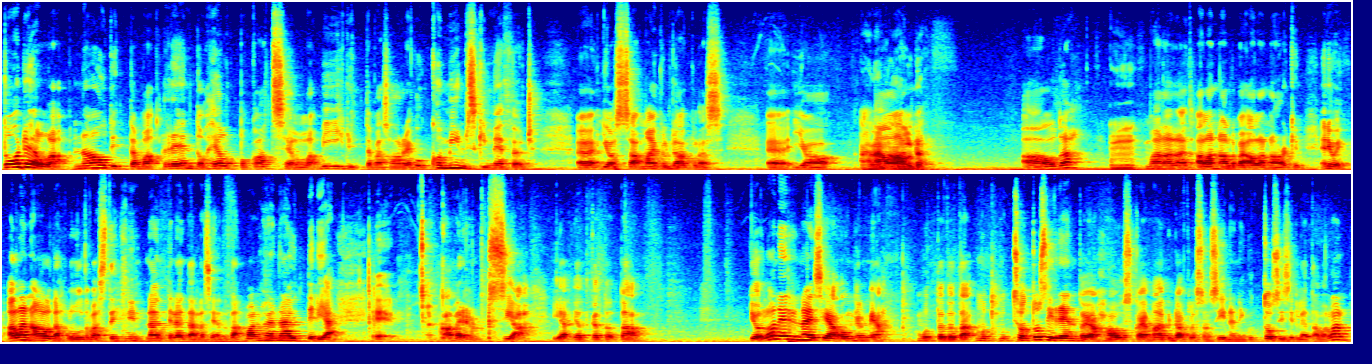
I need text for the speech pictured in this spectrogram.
todella nautittava, rento, helppo katsella, viihdyttävä sarja kuin Kominsky Method, ö, jossa Michael Douglas ö, ja Alan Alda. Alda Mm. Mä aina näet Alan Alda vai Alan Arkin. Anyway, Alan Alda luultavasti niin näyttelee tällaisia tota, vanhoja näyttelijä kaveruksia, ja, jotka tota, joilla on erinäisiä ongelmia, mutta tota, mut, mut se on tosi rento ja hauska ja Michael Douglas on siinä niinku tosi silleen tavallaan,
